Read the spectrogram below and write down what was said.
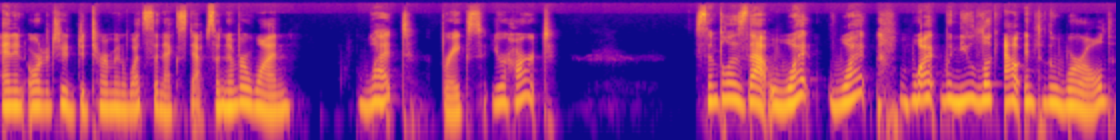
and in order to determine what's the next step. So, number one, what breaks your heart? Simple as that. What, what, what, when you look out into the world,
